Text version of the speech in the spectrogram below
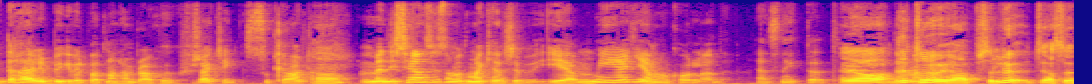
det här bygger väl på att man har en bra sjukförsäkring såklart. Ja. Men det känns ju som att man kanske är mer genomkollad än snittet. Ja, det tror jag absolut. Alltså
